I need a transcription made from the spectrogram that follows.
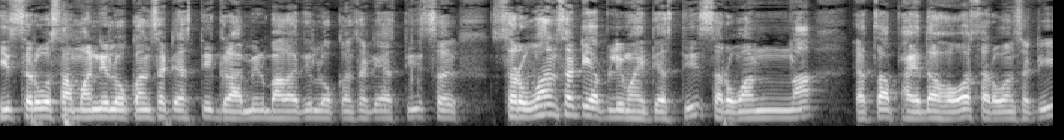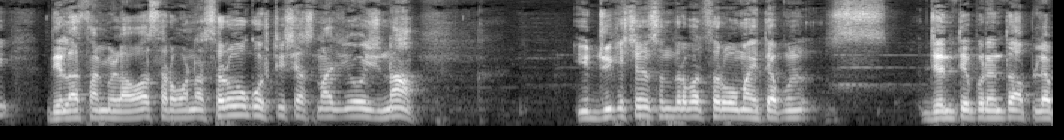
ही सर्वसामान्य लोकांसाठी असती ग्रामीण भागातील लोकांसाठी असती स सर्वांसाठी आपली माहिती असती. सर्वांना याचा फायदा व्हावा सर्वांसाठी दिलासा मिळावा. सर्वांना सर्व गोष्टी शासनाची योजना एज्युकेशन संदर्भात सर्व माहिती आपण स- जनतेपर्यंत आपल्या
